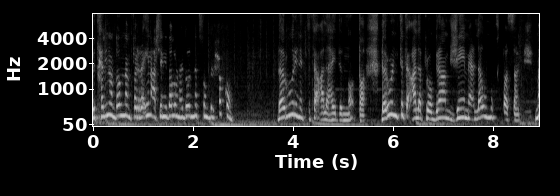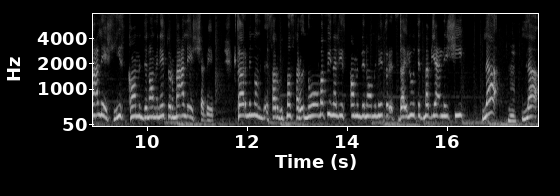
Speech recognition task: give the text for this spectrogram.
بتخلينا نضلنا مفرقين عشان يضلوا هدول نفسهم بالحكم. ضروري نتفق على هيدي النقطة. ضروري نتفق على program جامع لو مختصر. معلش least common denominator معلش شباب. كتار منهم صاروا بيتمسخروا إنه ما فينا least common denominator it's diluted ما بيعني شيء. لا لا.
